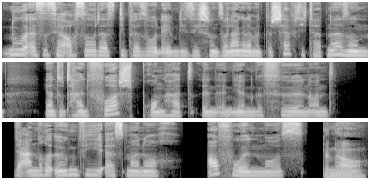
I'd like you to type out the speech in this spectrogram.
nur ist es ja auch so, dass die Person eben, die sich schon so lange damit beschäftigt hat, ne, so einen, ja, einen totalen Vorsprung hat in, in ihren Gefühlen und der andere irgendwie erstmal noch aufholen muss. Genau.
